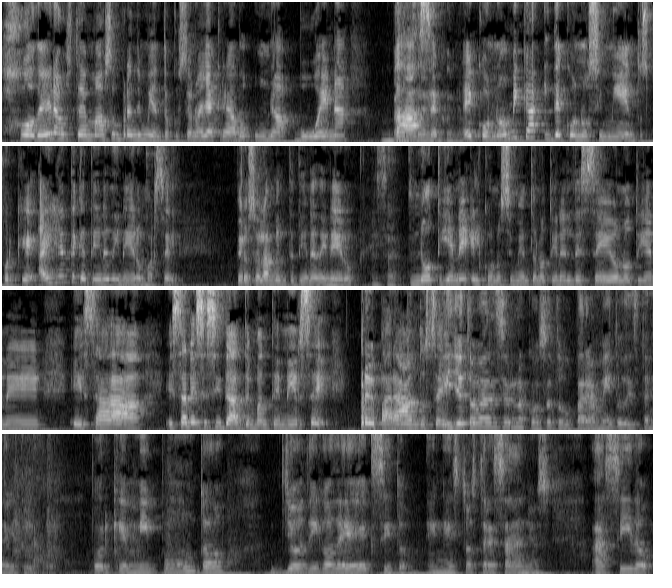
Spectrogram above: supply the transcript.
joder a usted más su emprendimiento que usted no haya creado una buena base, económica. y de conocimientos. Porque hay gente que tiene dinero, Marcel, pero solamente tiene dinero. Exacto. No tiene el conocimiento, no tiene el deseo, no tiene esa, esa necesidad de mantenerse preparándose. Y yo te voy a decir una cosa, tú para mí tú diste en el clavo. Porque mi punto, yo digo de éxito en estos tres años, ha sido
